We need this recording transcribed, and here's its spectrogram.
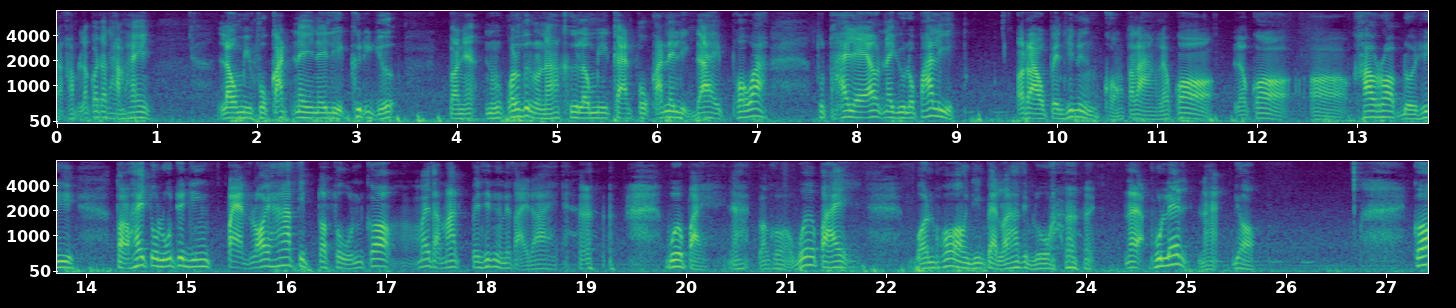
นะครับ แล้วก็จะทำให้เรามีโฟกัสในในลีกขึ้นอีกเยอะ ตอนเนี้ยหนูความรู้สึกหนูนะ คือเรามีการโฟกัสในลีกได้ เพราะว่าสุดท้ายแล้วในยูโรปาลีกเราเป็นที่หนึ่งของตารางแล้วก็แล้วก็เอ่อเข้ารอบโดยที่ต่อให้ตัวรู้จะยิง 850 ต่อศูนย์ก็ไม่สามารถเป็นที่หนึ่งในสายได้ เวอร์ไปนะบางคนบอกเวอร์ไป บอลพ่อของยิง850ลูกนั่นแหละพูดเล่นนะหยอก ก็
